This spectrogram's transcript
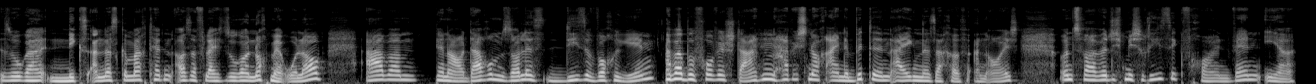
sogar nichts anders gemacht hätten, außer vielleicht sogar noch mehr Urlaub. Aber Genau, darum soll es diese Woche gehen. Aber bevor wir starten, habe ich noch eine Bitte in eigener Sache an euch. Und zwar würde ich mich riesig freuen, wenn ihr,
